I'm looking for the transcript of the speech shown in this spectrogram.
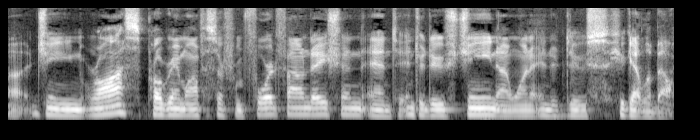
uh, Jean Ross, Program Officer from Ford Foundation. And to introduce Jean, I want to introduce Huguette LaBelle.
